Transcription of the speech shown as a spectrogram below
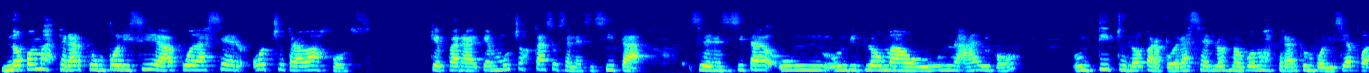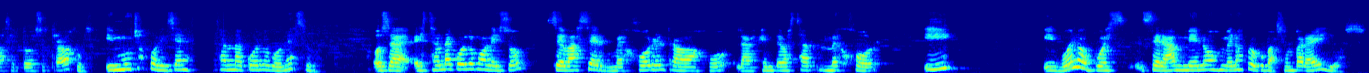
No podemos esperar que un policía pueda hacer ocho trabajos que para que en muchos casos se necesita, se necesita un, diploma o un algo, un título para poder hacerlos, no podemos esperar que un policía pueda hacer todos esos trabajos. Y muchos policías están de acuerdo con eso. O sea, están de acuerdo con eso, se va a hacer mejor el trabajo, la gente va a estar mejor y, y bueno, pues será menos, menos preocupación para ellos.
